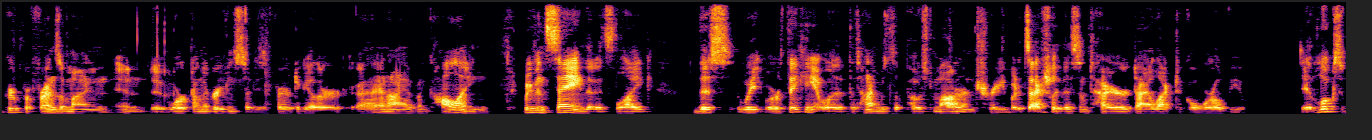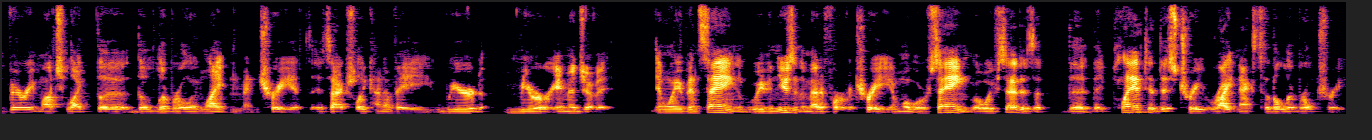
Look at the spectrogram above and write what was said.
group of friends of mine and uh, worked on the grievance studies affair together, uh, and I have been calling. We've been saying that it's like this. We were thinking it was at the time was the postmodern tree, but it's actually this entire dialectical worldview. It looks very much like the the liberal Enlightenment tree. It's it's actually kind of a weird mirror image of it. And we've been saying we've been using the metaphor of a tree, and what we're saying, what we've said is that the, they planted this tree right next to the liberal tree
